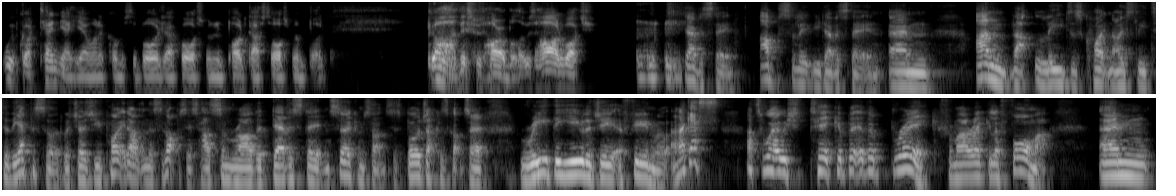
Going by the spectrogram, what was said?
we've got tenure here when it comes to BoJack Horseman and Podcast Horseman, but God, this was horrible. It was a hard watch. devastating, absolutely devastating. Um, and that leads us quite nicely to the episode, which, as you pointed out in the synopsis, has some rather devastating circumstances. Bojack has got to read the eulogy at a funeral, and I guess that's where we should take a bit of a break from our regular format. Um,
